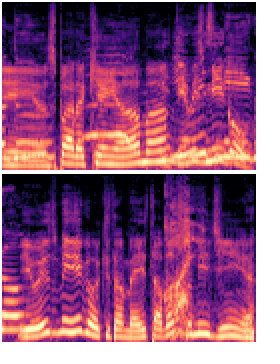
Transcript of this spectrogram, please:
queridinhos, para quem ama. E tem o Smeagol. E o Smeagol, que também estava sumidinho.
